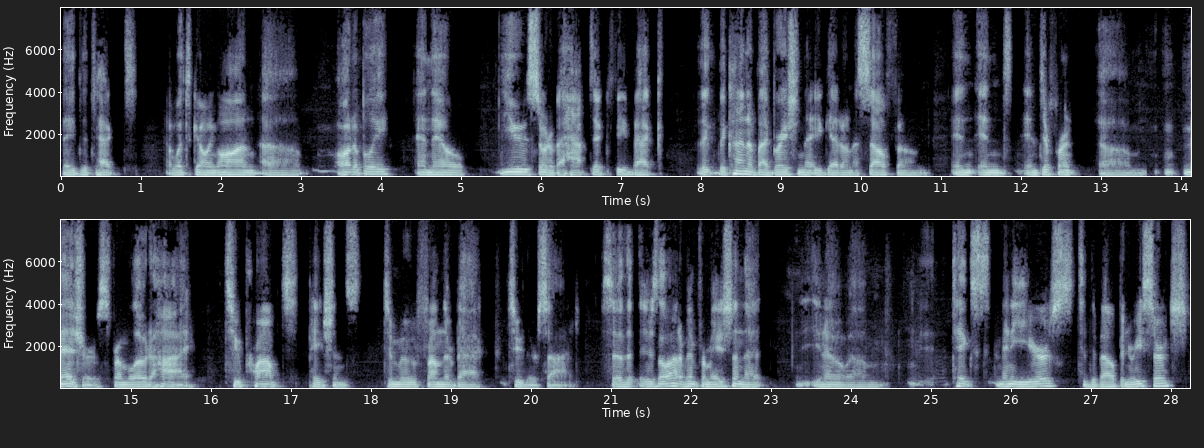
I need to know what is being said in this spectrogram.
they detect what's going on uh, audibly, and they'll use sort of a haptic feedback, the, the kind of vibration that you get on a cell phone in, in, in different um, measures from low to high to prompt patients to move from their back to their side. So that there's a lot of information that, you know, um, takes many years to develop in research,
